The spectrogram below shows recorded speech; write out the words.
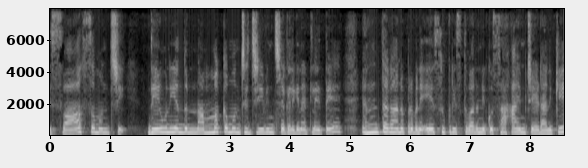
విశ్వాసం ఉంచి దేవుని ఎందు నమ్మకం ఉంచి జీవించగలిగినట్లయితే ఎంతగానో ప్రభుని యేసుక్రీస్తు వారు నీకు సహాయం చేయడానికి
